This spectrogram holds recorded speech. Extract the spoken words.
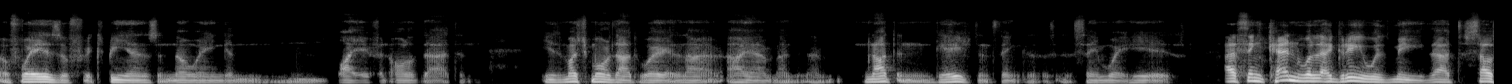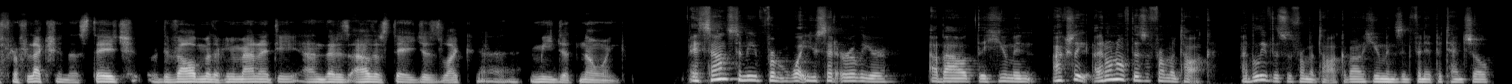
of ways of experience and knowing and life and all of that. And he's much more that way than I, I am. And I'm not engaged in things the same way he is. I think Ken will agree with me that self-reflection is a stage of development of humanity, and there is other stages like uh, immediate knowing. It sounds to me from what you said earlier about the human. Actually, I don't know if this is from a talk. I believe this was from a talk about humans' infinite potential,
